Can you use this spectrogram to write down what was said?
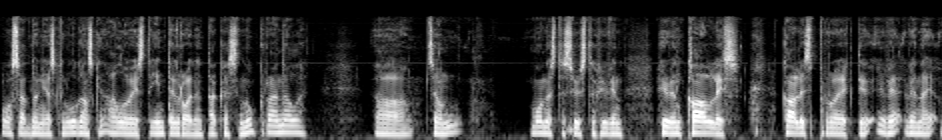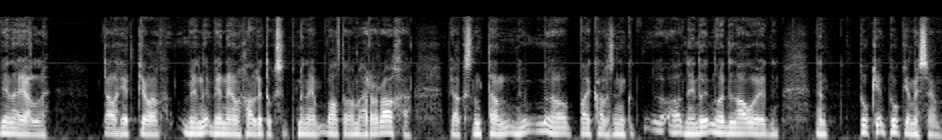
osa Donetskin Luganskin alueista integroidaan takaisin Ukrainalle. Se on monesta syystä hyvin, hyvin kallis, kallis projekti Venäjälle. Tällä hetkellä Venäjän hallitukset menee valtava määrä rahaa pelkästään tämän paikallisen niin noiden alueiden tuke, tukemisen.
